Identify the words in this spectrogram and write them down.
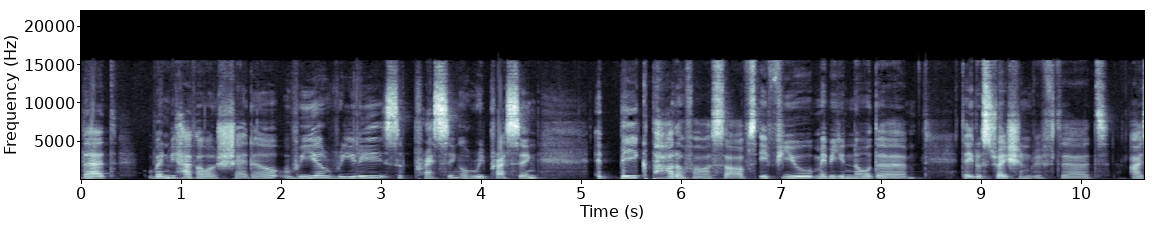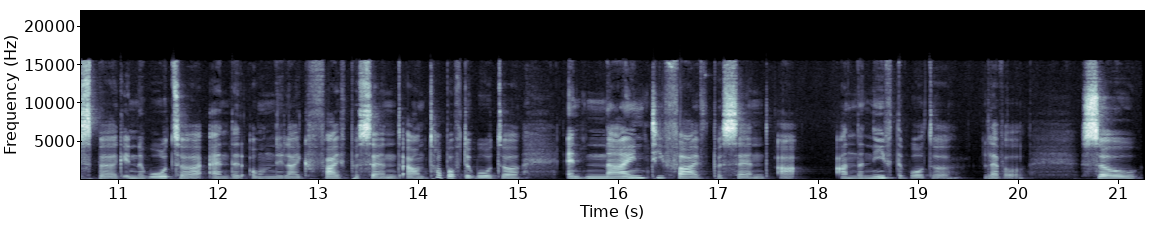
that when we have our shadow, we are really suppressing or repressing a big part of ourselves. If you maybe you know the the illustration with that iceberg in the water and that only like 5% are on top of the water and 95% are underneath the water level. So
